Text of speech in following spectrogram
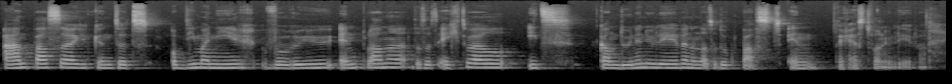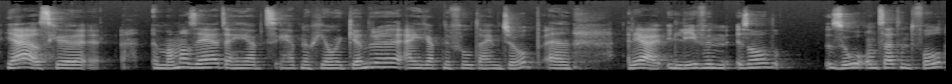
aanpassen, je kunt het op die manier voor u inplannen, dat het echt wel iets kan doen in uw leven en dat het ook past in de rest van uw leven. Ja, als je een mama bent en je hebt, je hebt nog jonge kinderen en je hebt een fulltime job en ja, je leven is al zo ontzettend vol,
